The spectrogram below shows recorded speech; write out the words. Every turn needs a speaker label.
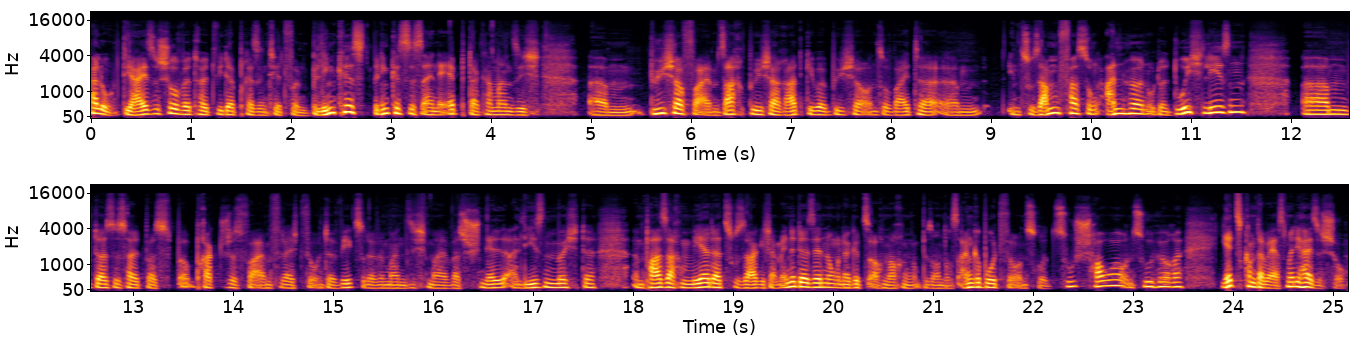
Speaker 1: Hallo, die Heise Show wird heute wieder präsentiert von Blinkist. Blinkist ist eine App, da kann man sich ähm, Bücher, vor allem Sachbücher, Ratgeberbücher und so weiter ähm, in Zusammenfassung anhören oder durchlesen. Ähm, das ist halt was Praktisches, vor allem vielleicht für unterwegs oder wenn man sich mal was schnell erlesen möchte. Ein paar Sachen mehr dazu sage ich am Ende der Sendung und da gibt es auch noch ein besonderes Angebot für unsere Zuschauer und Zuhörer. Jetzt kommt aber erstmal die Heise Show.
